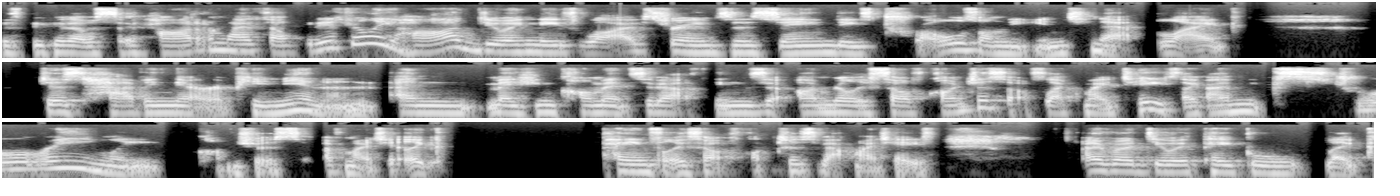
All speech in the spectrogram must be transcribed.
was because I was so hard on myself. It is really hard doing these live streams and seeing these trolls on the internet, like just having their opinion and, and making comments about things that I'm really self conscious of, like my teeth. Like I'm extremely conscious of my teeth, like painfully self conscious about my teeth. Got to deal with people like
